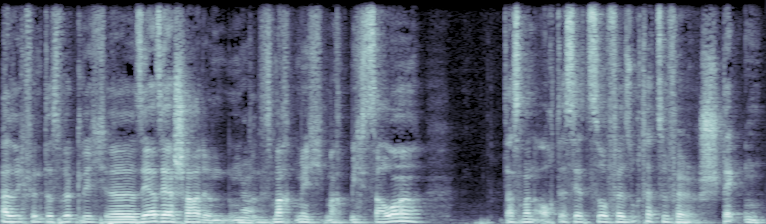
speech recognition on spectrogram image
also ich finde das wirklich äh, sehr, sehr schade und, und Ja. das macht mich, macht mich sauer, dass man auch das jetzt so versucht hat zu verstecken.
